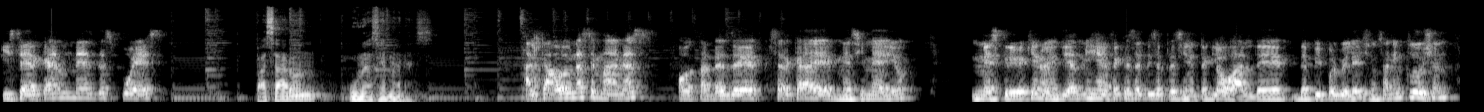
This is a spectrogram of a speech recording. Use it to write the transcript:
y cerca de un mes después... Pasaron unas semanas. Al cabo de unas semanas, o tal vez de cerca de mes y medio, me escribe quien hoy en día es mi jefe, que es el vicepresidente global de, de People Relations and Inclusion,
